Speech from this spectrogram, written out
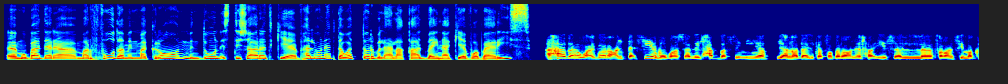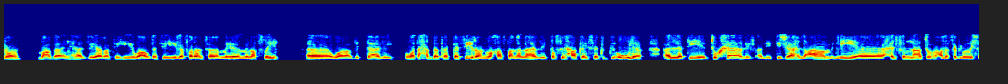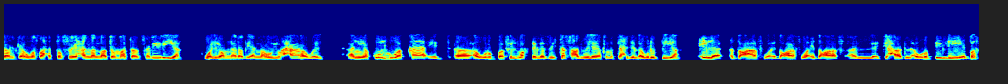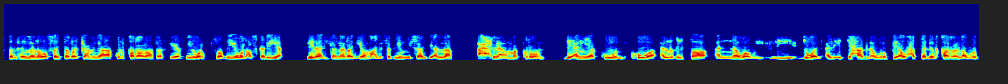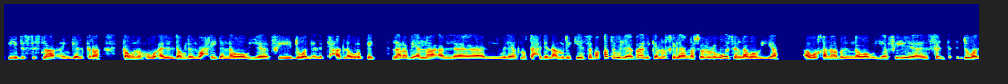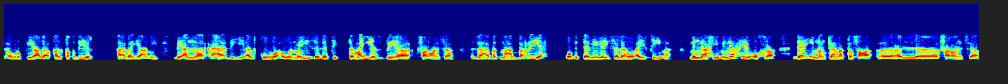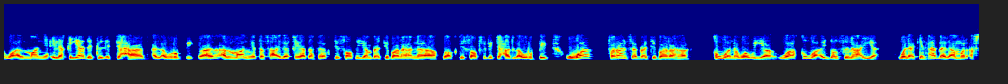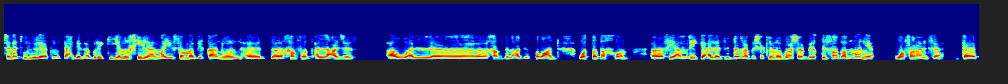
آه، مبادرة مرفوضة من ماكرون من دون استشارة كييف، هل هناك توتر بالعلاقات بين كييف وباريس؟ هذا هو عبارة عن تأثير مباشر للحبة الصينية لأن ذلك صدر عن الرئيس الفرنسي ماكرون بعد إنهاء زيارته وعودته إلى فرنسا من الصين وبالتالي هو تحدث كثيرا وخاصة أن هذه التصريحات ليست الأولى التي تخالف الاتجاه العام لحلف الناتو على سبيل المثال هو صاحب تصريح أن الناتو مات سريريا واليوم نرى بأنه يحاول أن يكون هو قائد آه، أوروبا في الوقت الذي تسعى الولايات المتحدة الأوروبية إلى إضعاف وإضعاف وإضعاف الاتحاد الأوروبي لبسط الهيمنة والسيطرة الكاملة على كل قراراتها السياسية والاقتصادية والعسكرية. لذلك نرى اليوم على سبيل المثال بأن أحلام ماكرون بان يكون هو الغطاء النووي لدول الاتحاد الأوروبي أو حتى للقارة الأوروبية باستثناء إنجلترا كونه الدولة الوحيدة النووية في دول الاتحاد الأوروبي. نرى بأن الولايات المتحدة الأمريكية سبقته إلى ذلك من خلال نشر الرؤوس النووية أو القنابل النووية في ست دول أوروبية على أقل تقدير. هذا يعني بأن هذه القوة أو الميزة التي تميز بها فرنسا ذهبت مهب الريح وبالتالي ليس له أي قيمة. من ناحية، من ناحية أخرى دائما كانت تسعى آه، فرنسا وألمانيا إلى قيادة الاتحاد الأوروبي، آه، ألمانيا تسعى إلى قيادتها اقتصاديا باعتبارها أنها أقوى اقتصاد في الاتحاد الأوروبي وفرنسا باعتبارها قوة نووية وقوة أيضا صناعية، ولكن هذا الأمر أفشلته الولايات المتحدة الأمريكية من خلال ما يسمى بقانون آه، خفض العجز أو خفض العجز طبعا والتضخم آه، في أمريكا الذي ضر بشكل مباشر باقتصاد ألمانيا وفرنسا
